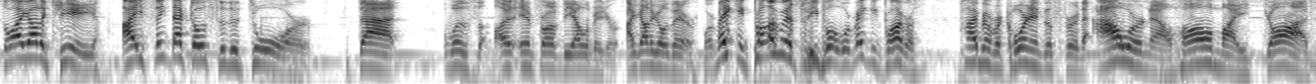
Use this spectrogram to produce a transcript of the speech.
So I got a key. I think that goes to the door that was uh, in front of the elevator. I gotta go there. We're making progress, people. We're making progress. I've been recording this for an hour now. Oh my god.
